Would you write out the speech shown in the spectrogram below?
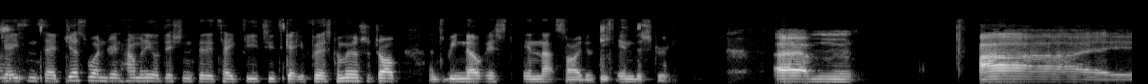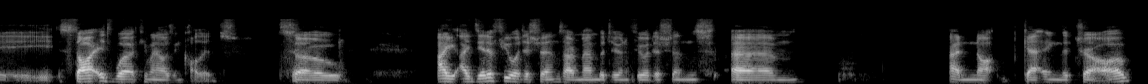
Jason said, just wondering how many auditions did it take for you two to get your first commercial job and to be noticed in that side of the industry? Um, I started working when I was in college, so I I did a few auditions. I remember doing a few auditions, um, and not getting the job.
